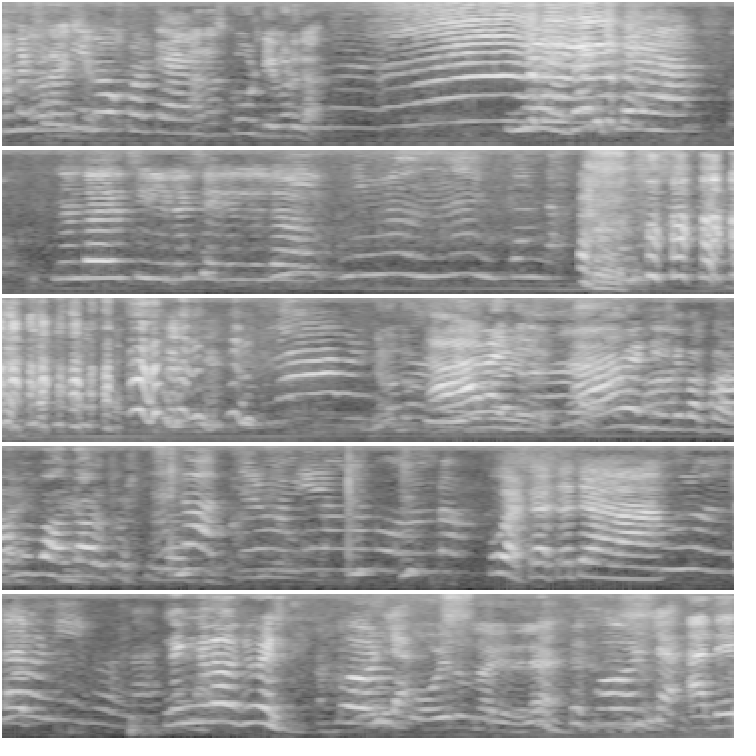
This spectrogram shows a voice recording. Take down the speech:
അമ്മടെ സ്കൂട്ടി നോക്കോട്ടെ. സ്കൂട്ടി കൊടുക്കാം. എന്താ ശീലം ശരിയല്ലല്ലോ. ടാറ്റാ. നിങ്ങളൊരു വണ്ടി പോണില്ല പോണില്ല അതെ.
